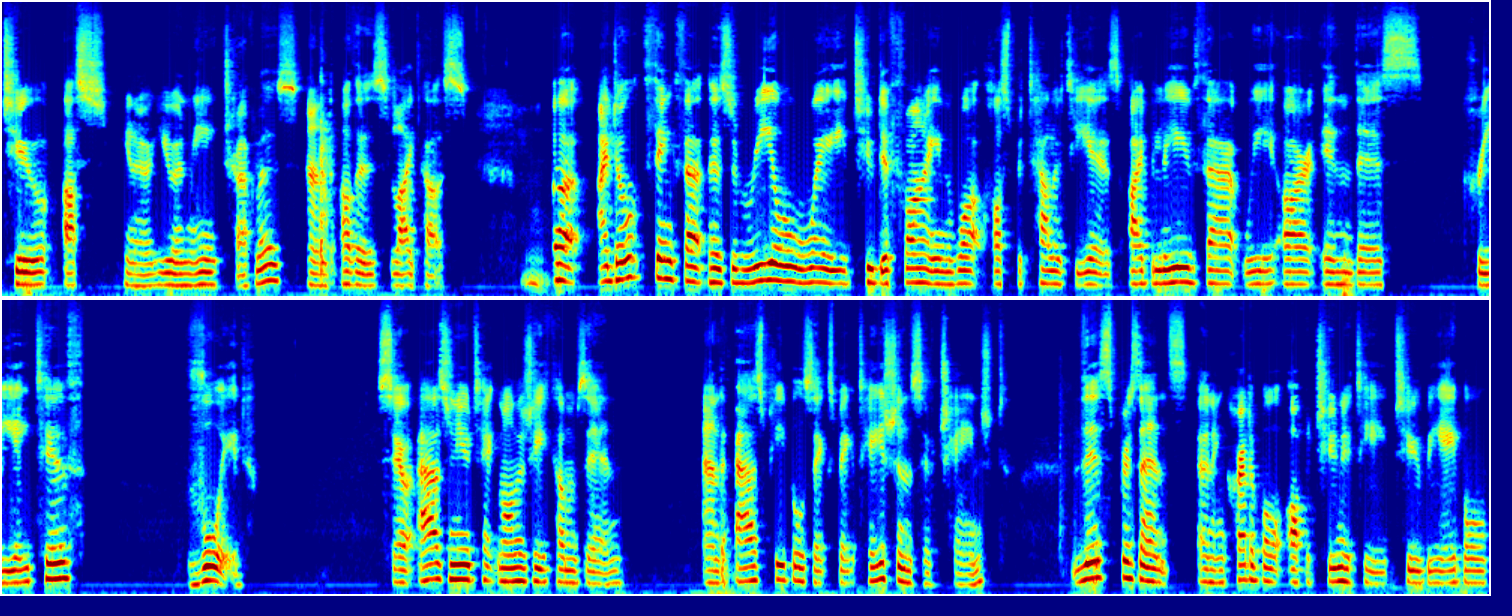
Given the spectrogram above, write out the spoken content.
to us, you know, you and me, travelers, and others like us. Hmm. But I don't think that there's a real way to define what hospitality is. I believe that we are in this creative void. So as new technology comes in and as people's expectations have changed, this presents an incredible opportunity to be able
